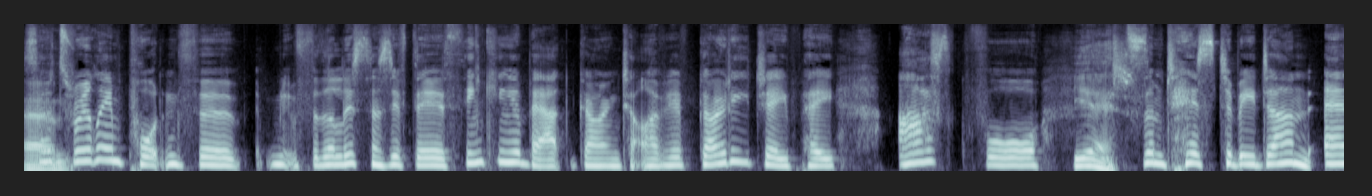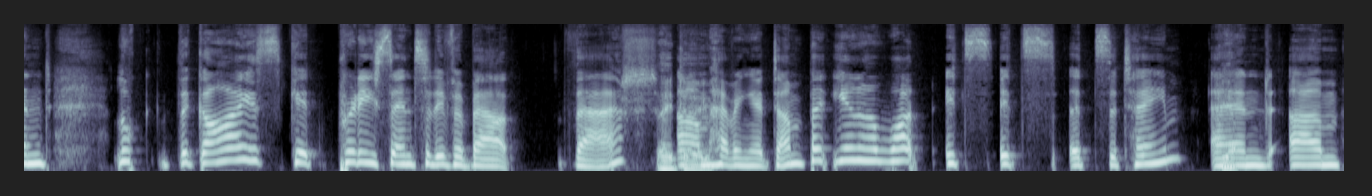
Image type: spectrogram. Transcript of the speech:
So it's really important for for the listeners if they're thinking about going to IVF, go to GP, ask for yes, some tests to be done. And look, the guys get pretty sensitive about that, Um, having it done. But you know what? It's it's it's a team, and um,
